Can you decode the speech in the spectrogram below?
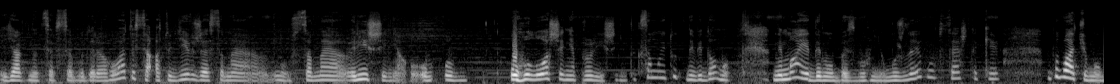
як на це все буде реагуватися, а тоді вже саме, ну, саме рішення. Оголошення про рішення. Так само і тут невідомо. Немає диму без вогню. Можливо, все ж таки. Ну, побачимо.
